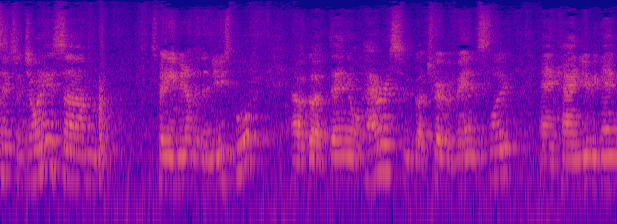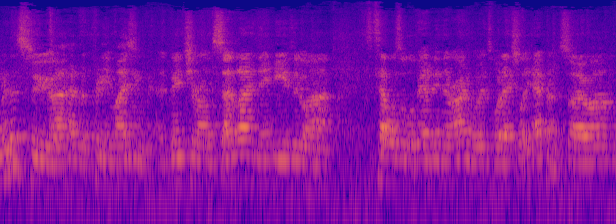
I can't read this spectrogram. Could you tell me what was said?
thanks for joining us. Um, spending a minute with the Newsport. Uh, we've got Daniel Harris, we've got Trevor Mandersloot, and Kane Uebergang with us, who uh, had a pretty amazing adventure on Saturday, and they're here to, uh, to tell us all about it in their own words what actually happened. So, um,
